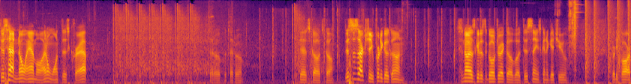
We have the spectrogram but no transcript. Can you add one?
This had no ammo. I don't want this crap. Put that up, put that up. Okay, let's go, let's go. This is actually a pretty good gun. It's not as good as the Gold Draco, but this thing's gonna get you pretty far.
